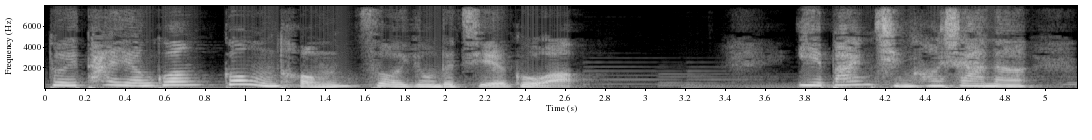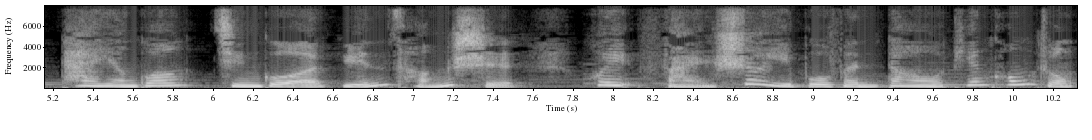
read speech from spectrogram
对太阳光共同作用的结果。一般情况下呢，太阳光经过云层时，会反射一部分到天空中，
